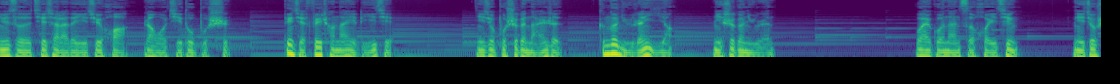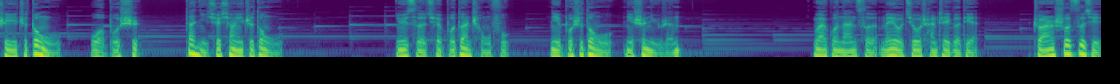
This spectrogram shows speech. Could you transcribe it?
女子接下来的一句话让我极度不适，并且非常难以理解，你就不是个男人，跟个女人一样，你是个女人。外国男子回敬，你就是一只动物，我不是，但你却像一只动物。女子却不断重复，你不是动物，你是女人。外国男子没有纠缠这个点，转而说自己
